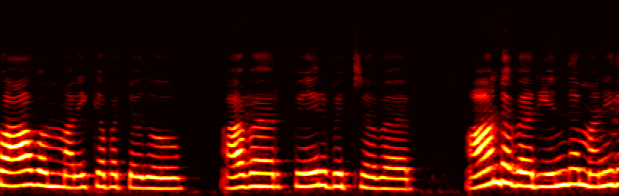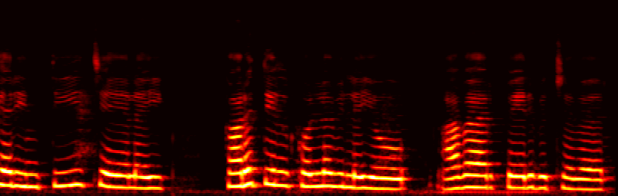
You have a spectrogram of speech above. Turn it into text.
பாவம் மறைக்கப்பட்டதோ அவர் பேறு பெற்றவர். ஆண்டவர் எந்த மனிதரின் தீச்செயலை கருத்தில் கொள்ளவில்லையோ அவர் பேறு பெற்றவர்.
